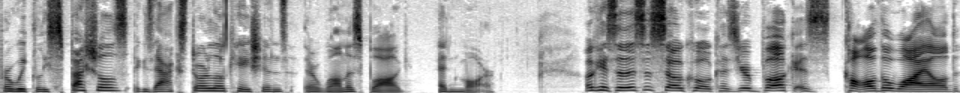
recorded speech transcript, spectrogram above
for weekly specials, exact store locations, their wellness blog, and more. Okay, so this is so cool because your book is called The Wild:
